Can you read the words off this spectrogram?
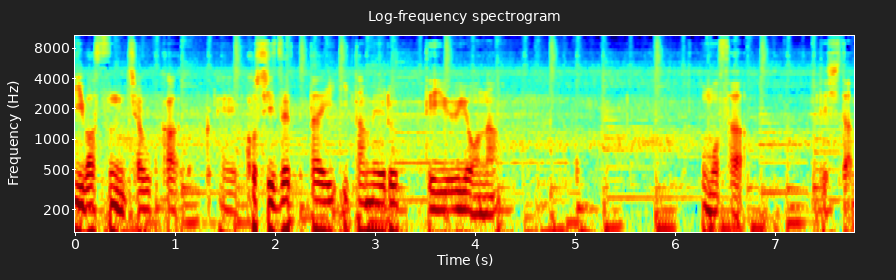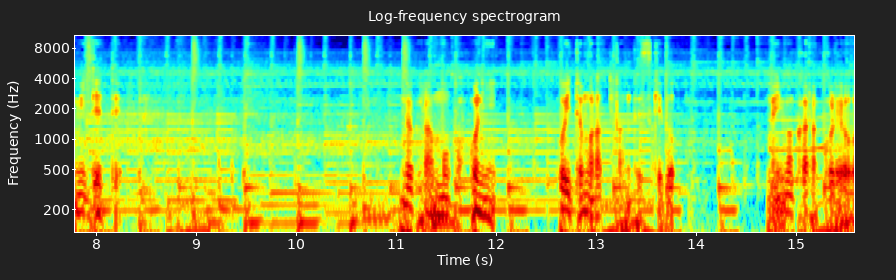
言わすんちゃうか、えー腰絶対痛めるっていうような重さでした。見てて。だからもうここに置いてもらったんですけど、まあ今からこれを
